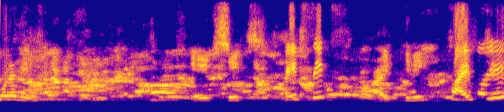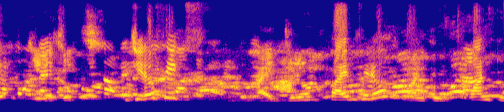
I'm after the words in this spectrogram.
বলে দিন। Eight six eight six five three five three zero six zero six five zero five zero one two. One two.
